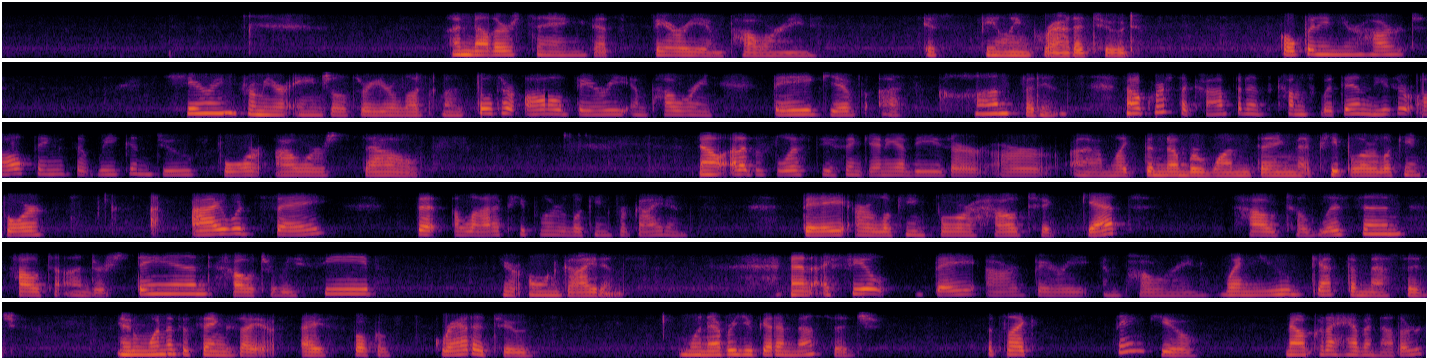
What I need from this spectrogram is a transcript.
Another thing that's very empowering is feeling gratitude, opening your heart, hearing from your angels or your loved ones. Those are all very empowering. They give us confidence. Now, of course, the confidence comes within. These are all things that we can do for ourselves. Now, out of this list, do you think any of these are, are um, like the number one thing that people are looking for? I would say that a lot of people are looking for guidance. They are looking for how to get, how to listen, how to understand, how to receive your own guidance. And I feel they are very empowering when you get the message. And one of the things I, I spoke of gratitude, whenever you get a message, it's like, thank you. Now, could I have another?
